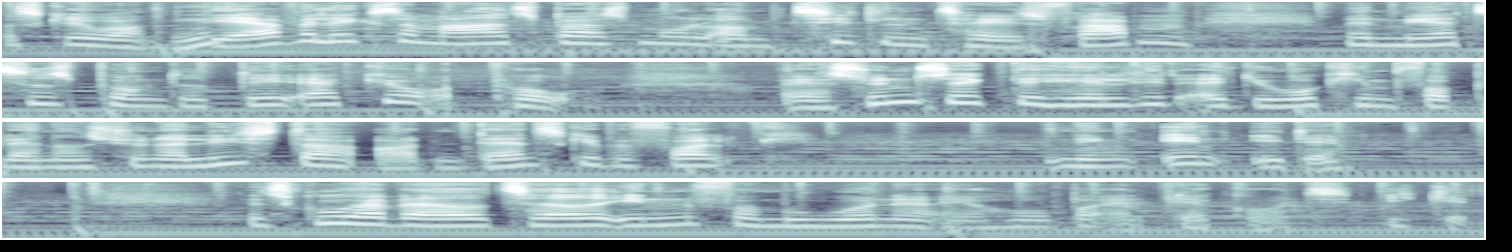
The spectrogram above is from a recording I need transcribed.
der skriver, mm. det er vel ikke så meget et spørgsmål om titlen tages fra dem, men mere tidspunktet det er gjort på. Og jeg synes ikke, det er heldigt, at Joachim får blandet journalister og den danske befolkning ind i det. Den skulle have været taget inden for murene, og jeg håber, alt bliver godt igen.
